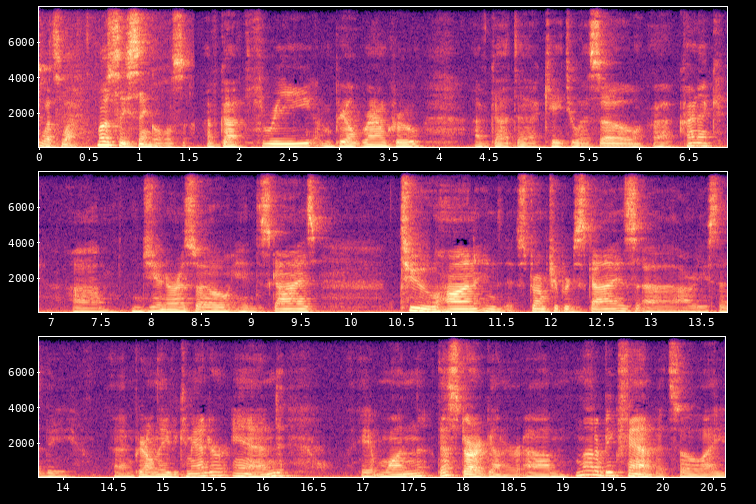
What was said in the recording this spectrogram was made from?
What's left? Mostly singles. I've got three Imperial Ground Crew. I've got uh, K2SO, uh, Krennic, um, Jyn Erso in disguise, two Han in Stormtrooper disguise. Uh, I already said the Imperial Navy Commander, and it won Death Star Gunner. Um, not a big fan of it, so I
